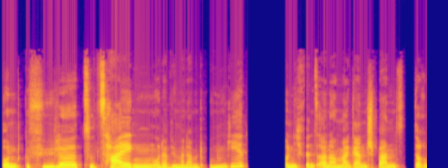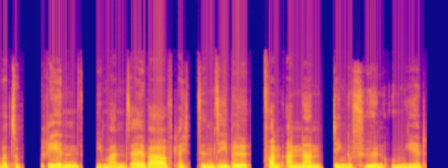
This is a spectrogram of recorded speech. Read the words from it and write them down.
und Gefühle zu zeigen oder wie man damit umgeht. Und ich finde es auch noch mal ganz spannend, darüber zu reden, wie man selber vielleicht sensibel von anderen den Gefühlen umgeht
